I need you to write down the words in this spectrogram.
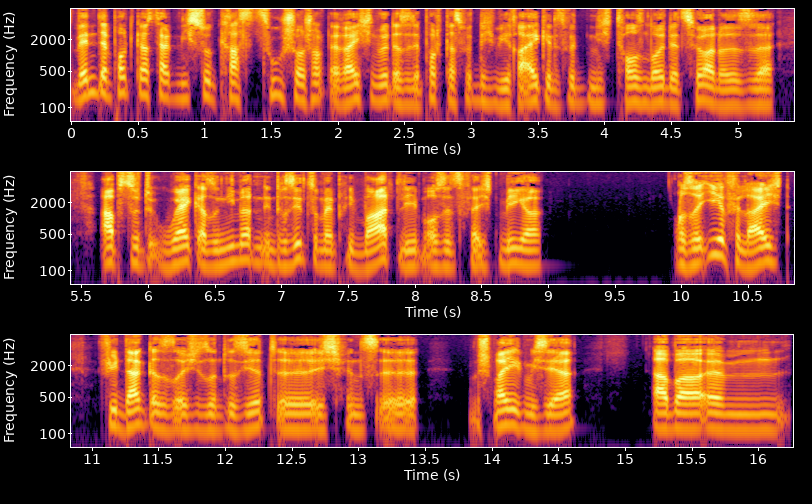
wenn der Podcast halt nicht so krass Zuschauerschaft erreichen wird, also der Podcast wird nicht viral gehen, es wird nicht tausend Leute jetzt hören, also das ist ja absolut wack. Also, niemanden interessiert so mein Privatleben, außer jetzt vielleicht mega, außer ihr vielleicht. Vielen Dank, dass es euch so interessiert. Äh, ich finde es, äh, schmeichelt mich sehr. Aber, ähm,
